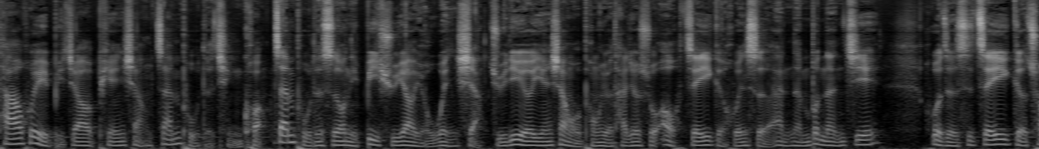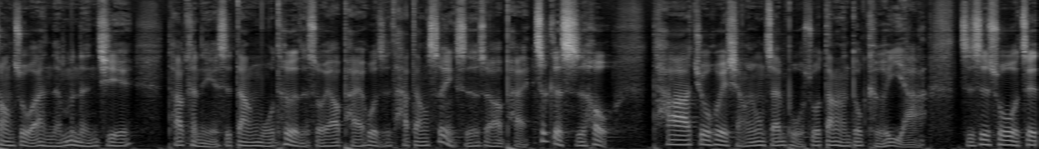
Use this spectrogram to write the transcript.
它会比较偏向占卜的情况。占卜的时候，你必须要有问相。举例而言，像我朋友他就说，哦，这一个婚舍案能不能接？或者是这一个创作案能不能接？他可能也是当模特的时候要拍，或者是他当摄影师的时候要拍。这个时候他就会想用占卜，说当然都可以啊。只是说我这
